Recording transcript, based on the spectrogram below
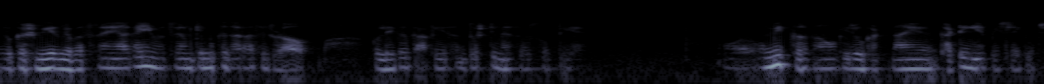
जो कश्मीर में बस रहे हैं या कहीं बस रहे हैं, उनके मुख्य धारा से जुड़ाव को लेकर काफ़ी संतुष्टि महसूस होती है। उम्मीद करता हूँ कि जो घटनाएँ घटी हैं पिछले कुछ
